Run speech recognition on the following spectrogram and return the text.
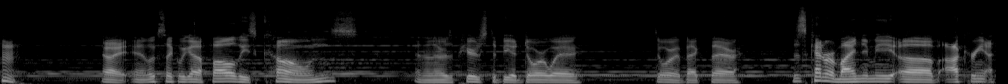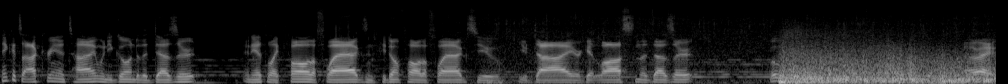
Hmm. All right, and it looks like we got to follow these cones, and then there appears to be a doorway, doorway back there. This is kind of reminding me of Ocarina. I think it's Ocarina of Time when you go into the desert and you have to like follow the flags, and if you don't follow the flags, you you die or get lost in the desert. Ooh. All right,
